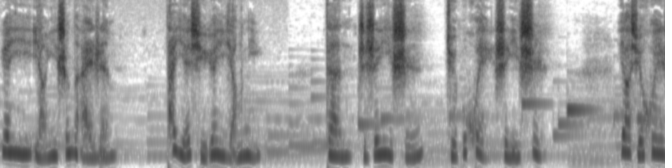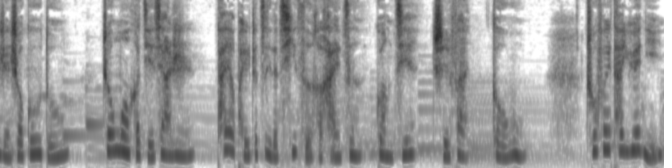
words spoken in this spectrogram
愿意养一生的爱人，他也许愿意养你，但只是一时，绝不会是一世。要学会忍受孤独，周末和节假日。他要陪着自己的妻子和孩子逛街、吃饭、购物，除非他约你，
